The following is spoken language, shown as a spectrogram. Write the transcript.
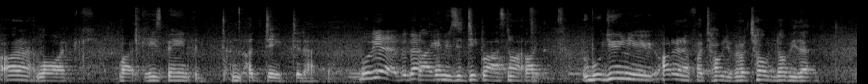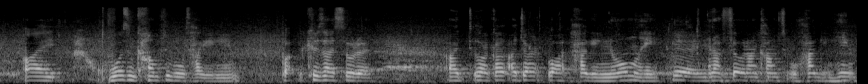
I don't like, like he's been a, a dick today. Well, yeah, but that. Like, and he was a dick last night. Like, well, you knew. I don't know if I told you, but I told Nobbi that I wasn't comfortable with hugging him, but because I sort of. I like I, I don't like hugging normally, and I felt uncomfortable hugging him.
